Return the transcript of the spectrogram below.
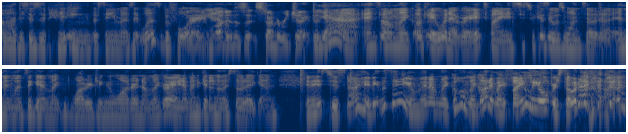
uh, this isn't hitting the same as it was before. Your you know? is starting to reject it. Yeah, and so I'm like, okay, whatever, it's fine. It's just because it was one soda, and then once again, like water, drinking water, and I'm like, all right, I'm gonna get another soda again, and it's just not hitting the same. And I'm like, oh my god, am I finally over soda? am,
